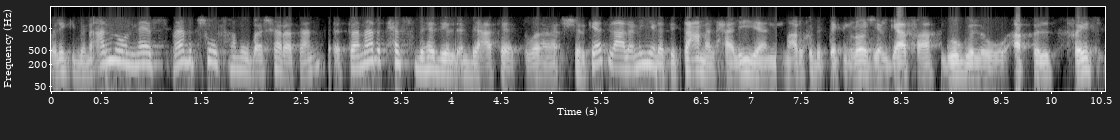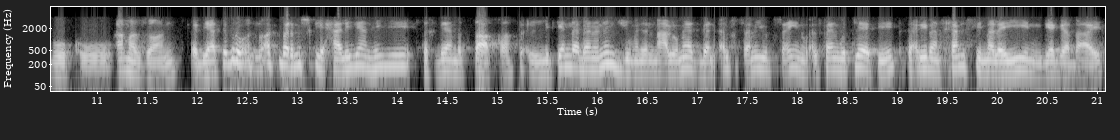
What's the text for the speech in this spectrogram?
ولكن بما أنه الناس ما بتشوفها مباشرة فما بتحس بهذه الانبعاثات. والشركات العالمية التي تعمل حاليا معروفة بالتكنولوجيا ال GAFA Google و Apple Facebook و Amazon بيعتبروا أنه أكبر مشكلة حاليا هي استخدام الطاقة. اللي كنا بدنا ننتجه من المعلومات بين 1990 و 2003 تقريبا 5 ملايين جيجا بايت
